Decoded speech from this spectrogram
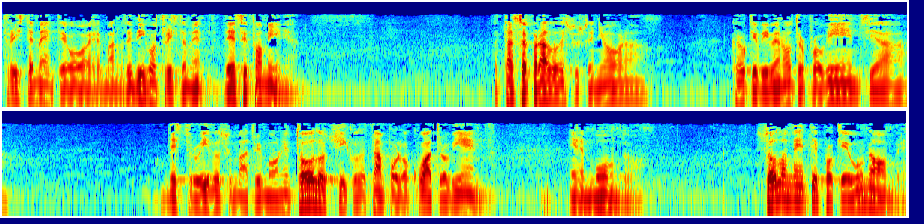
tristemente oh hermano, te digo tristemente, de esa familia. Está separado de su señora, creo que vive en otra provincia, destruido su matrimonio, todos los chicos están por los cuatro vientos en el mundo, solamente porque un hombre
